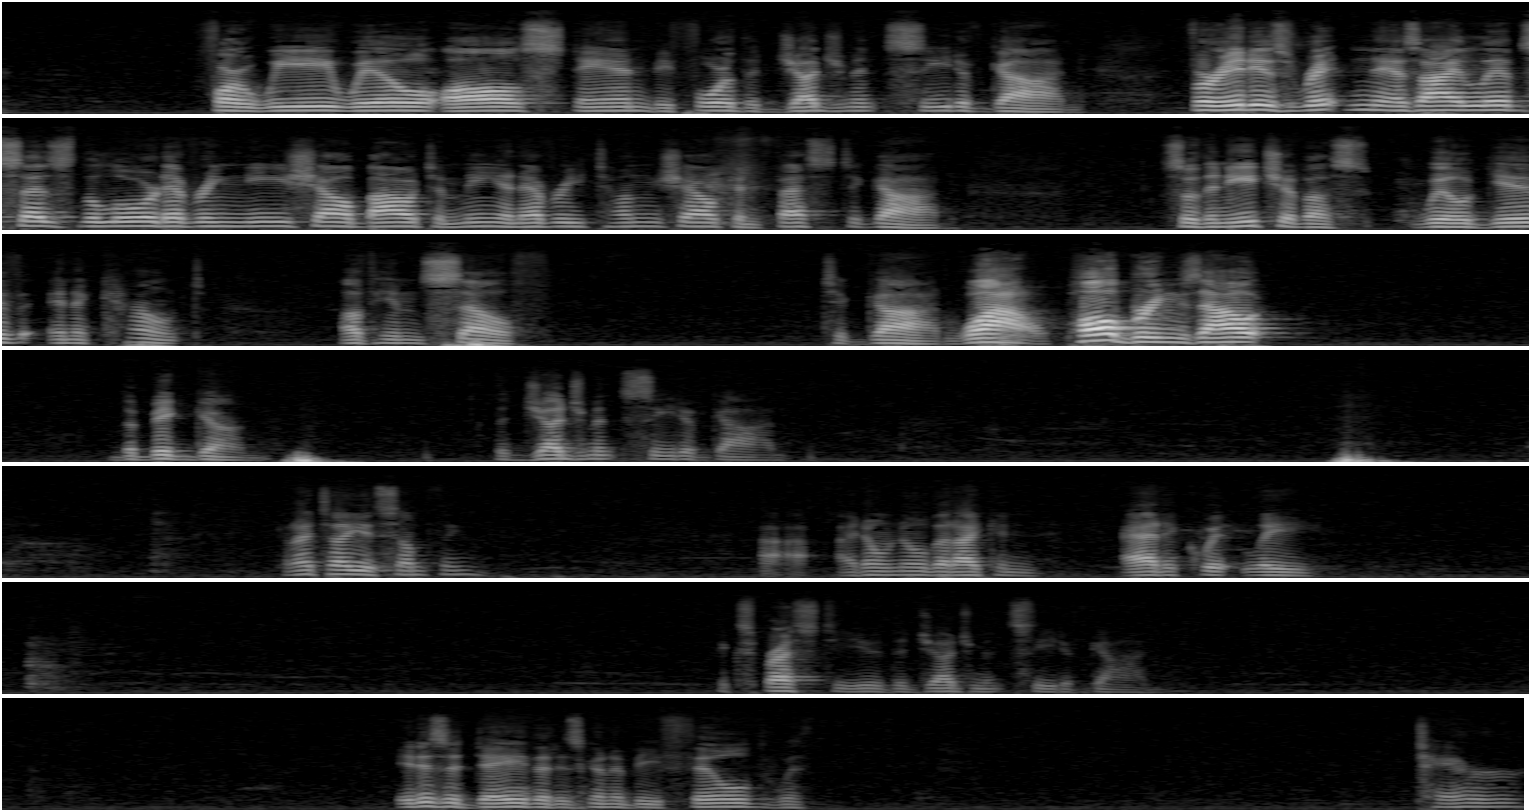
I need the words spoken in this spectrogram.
For we will all stand before the judgment seat of God. For it is written, As I live, says the Lord, every knee shall bow to me, and every tongue shall confess to God. So then each of us will give an account of himself to God. Wow. Paul brings out the big gun, the judgment seat of God. Can I tell you something? I I don't know that I can adequately express to you the judgment seat of God. It is a day that is going to be filled with terror.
